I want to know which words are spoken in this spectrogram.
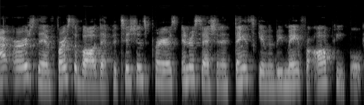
I urge then, first of all, that petitions, prayers, intercession, and thanksgiving be made for all people,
